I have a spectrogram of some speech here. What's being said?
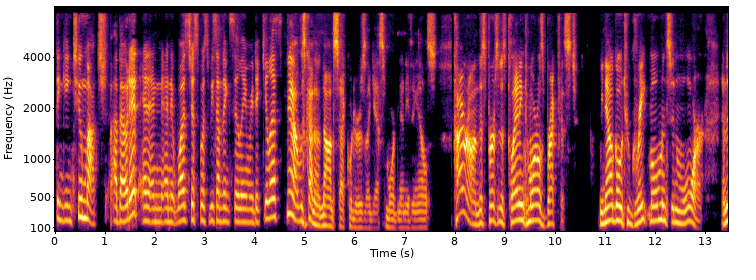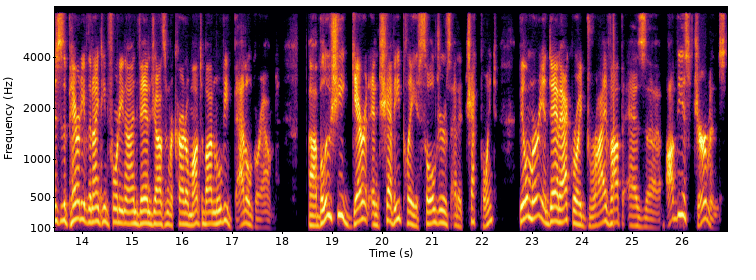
thinking too much about it and, and, and it was just supposed to be something silly and ridiculous. Yeah, it was kind of non sequiturs, I guess, more than anything else. Chiron, this person is planning tomorrow's breakfast. We now go to Great Moments in War, and this is a parody of the 1949 Van Johnson Ricardo Montalban movie Battleground. Uh, Belushi, Garrett, and Chevy play soldiers at a checkpoint. Bill Murray and Dan Aykroyd drive up as uh, obvious Germans.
